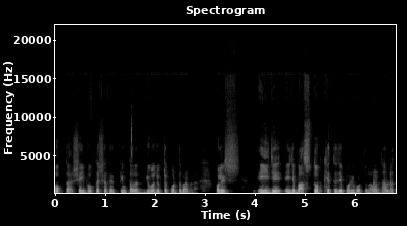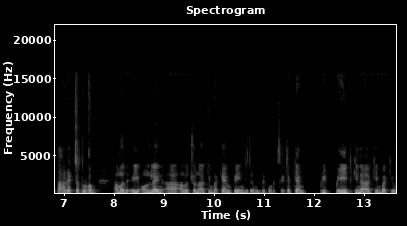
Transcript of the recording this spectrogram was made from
ভোক্তা সেই ভোক্তার সাথে কিন্তু তারা যোগাযোগটা করতে পারবে না। ফলে এই যে এই যে বাস্তব ক্ষেত্রে যে পরিবর্তন আমার ধারণা তার একটা প্রভাব আমাদের এই অনলাইন আলোচনা কিংবা ক্যাম্পেইন যেটার মধ্যে পড়েছে এটা ক্যাম্প প্রিপেইড কিনা কিংবা কেউ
